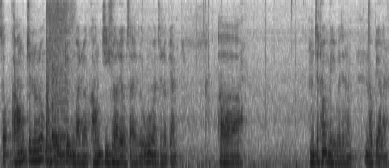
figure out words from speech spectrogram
ဆိုတော့ခေါင်းကျွန်တော်တို့တွေ့မှာတော့ခေါင်းကြီးထားတဲ့ဥစ္စာတွေဆိုဥပမာကျွန်တော်ပြမယ်အာကျွန်တော်မေးပဲကျွန်တော်နောက်ပြလိုက်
